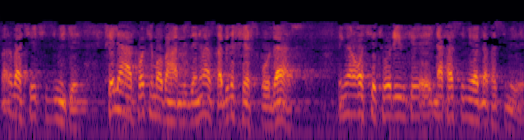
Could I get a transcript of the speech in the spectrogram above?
من بچه چیزی میگه. خیلی حرفا که ما به هم می‌زنیم از قبیل خرس خورده است. میگن آقا چطوری که نفسی میاد نفسی میره.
